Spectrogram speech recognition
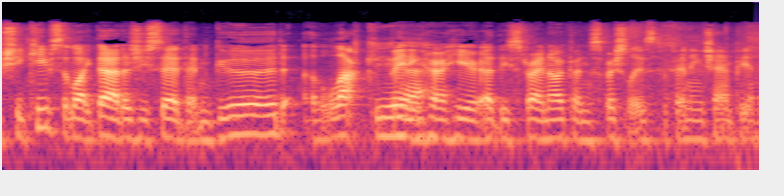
if she keeps it like that, as you said, then good luck Yeah. beating her here at the Australian Open, especially as defending champion.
